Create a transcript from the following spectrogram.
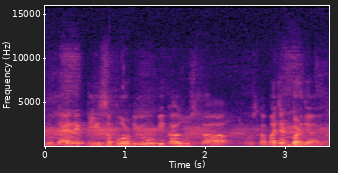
to directly support you because उसका उसका बजट बढ़ जाएगा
